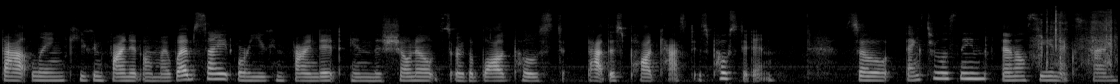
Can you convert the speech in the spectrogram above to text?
that link. You can find it on my website or you can find it in the show notes or the blog post that this podcast is posted in. So thanks for listening and I'll see you next time.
